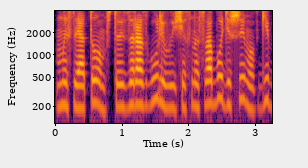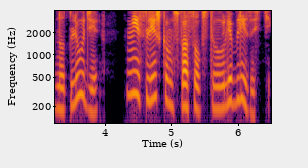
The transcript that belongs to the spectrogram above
Мысли о том, что из-за разгуливающих на свободе шимов гибнут люди, не слишком способствовали близости.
